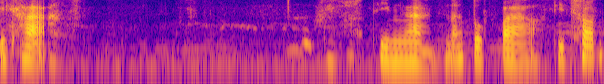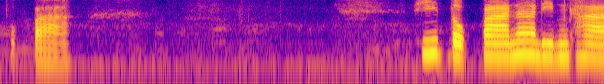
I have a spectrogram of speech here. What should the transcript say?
นี่ค่ะ ทีมงานนักตกปลาที่ชอบตกปลาที่ตกปลาหน้าดินค่ะ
